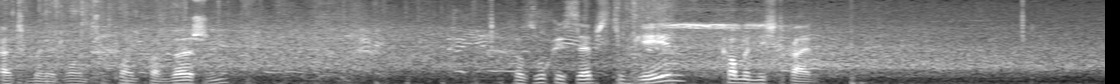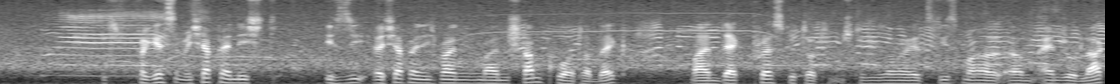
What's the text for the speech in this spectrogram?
Äh, Two-Minute Warning, Two-Point Conversion. Versuche ich selbst zu gehen, komme nicht rein. Ich vergesse, ich habe ja nicht, ich, ich habe ja nicht meinen, meinen Stammquarterback, meinen Dak Prescott dort stehen, sondern jetzt diesmal ähm, Andrew Luck.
